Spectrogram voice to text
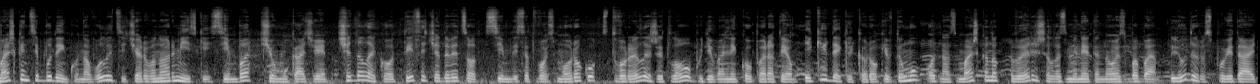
Мешканці будинку на вулиці Червоноармійській, 7Б, що в Мукачеві, ще далеко від 1978 року створили житлово-будівельний кооператив, який декілька років тому одна з мешканок вирішила змінити на ОСББ. Люди розповідають,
